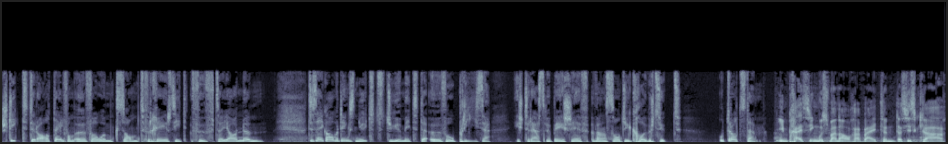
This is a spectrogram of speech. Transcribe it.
steigt der Anteil vom ÖV im Gesamtverkehr seit 15 Jahren nicht mehr. Das hat allerdings nichts zu tun mit den ÖV-Preisen, ist der SBB-Chef Vincent Ducrot überzeugt. Und trotzdem. Im Pricing muss man auch arbeiten. Das ist klar.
